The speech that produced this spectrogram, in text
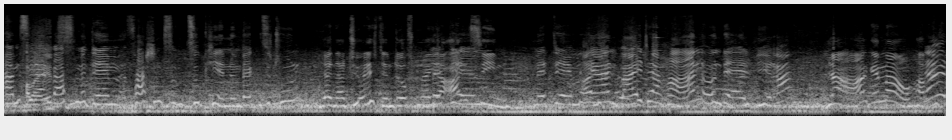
Haben Sie denn was mit dem Faschingsumzug hier in Nürnberg zu tun? Ja, natürlich, den dürften wir ja dem, anziehen. mit dem Herrn Walter Hahn und der Elvira? Ja, genau, haben Ja, die die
